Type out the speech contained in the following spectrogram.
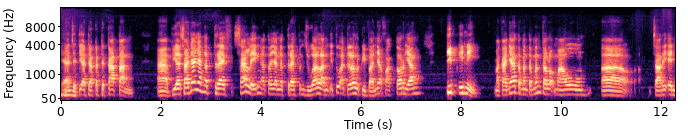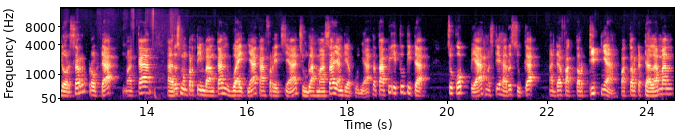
Ya, hmm. jadi ada kedekatan Nah, biasanya yang ngedrive selling atau yang ngedrive penjualan itu adalah lebih banyak faktor yang deep ini. Makanya teman-teman kalau mau uh, cari endorser produk, maka harus mempertimbangkan wide-nya, coverage-nya, jumlah masa yang dia punya. Tetapi itu tidak cukup ya, mesti harus juga ada faktor deep-nya, faktor kedalaman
